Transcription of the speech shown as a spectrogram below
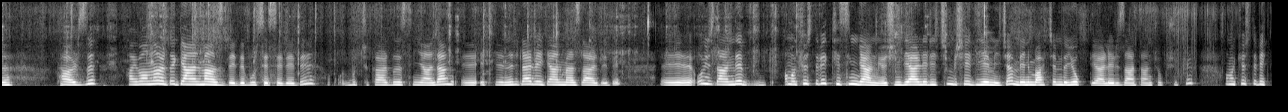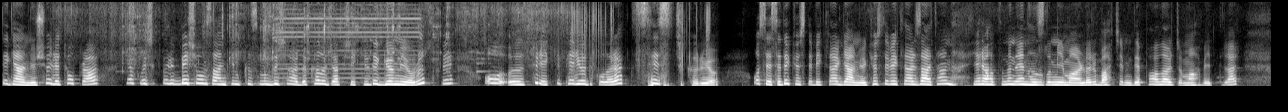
tarzı hayvanlar da gelmez dedi bu sese dedi. Bu çıkardığı sinyalden e, etkilenirler ve gelmezler dedi. E, o yüzden de ama köstebek kesin gelmiyor. Şimdi diğerleri için bir şey diyemeyeceğim. Benim bahçemde yok diğerleri zaten çok şükür. Ama köstebek de gelmiyor. Şöyle toprağa yaklaşık böyle 5-10 santim kısmı dışarıda kalacak şekilde gömüyoruz ve o e, sürekli periyodik olarak ses çıkarıyor. O sese de köstebekler gelmiyor. Köstebekler zaten yeraltının en hızlı mimarları. Bahçemi defalarca mahvettiler.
